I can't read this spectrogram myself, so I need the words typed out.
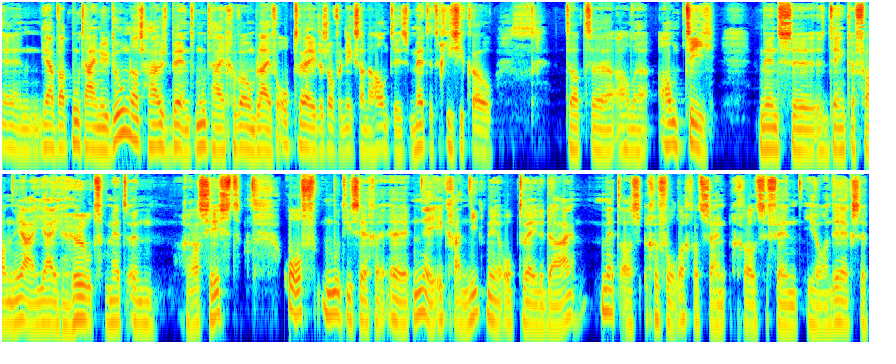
En ja, wat moet hij nu doen als huisband? Moet hij gewoon blijven optreden alsof er niks aan de hand is, met het risico dat uh, alle anti-mensen denken van ja, jij heult met een racist? Of moet hij zeggen, eh, nee, ik ga niet meer optreden daar, met als gevolg dat zijn grootste fan Johan Derksen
